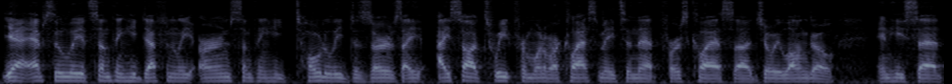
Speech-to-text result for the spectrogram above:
Yeah, absolutely. It's something he definitely earned, something he totally deserves. I, I saw a tweet from one of our classmates in that first class, uh, Joey Longo, and he said,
